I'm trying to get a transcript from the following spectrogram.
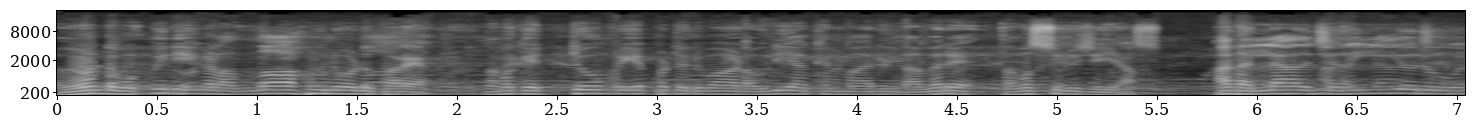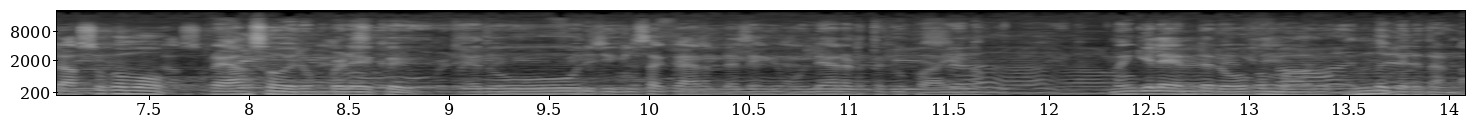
അതുകൊണ്ട് മുഗ്മിനിയങ്ങൾ അള്ളാഹുവിനോട് പറയാം നമുക്ക് ഏറ്റവും പ്രിയപ്പെട്ട ഒരുപാട് ഔലിയാക്കന്മാരുണ്ട് അവരെ തവസ്സുൽ ചെയ്യാം. അതല്ലാതെ ചെറിയൊരു ഒരു അസുഖമോ പ്രയാസമോ വരുമ്പോഴേക്ക് ഏതോ ഒരു ചികിത്സക്കാരന്റെ അല്ലെങ്കിൽ മൂല്യാരടുത്തേക്ക് പായണം എന്നെങ്കിലേ എന്റെ രോഗം മാറും എന്ന് കരുതണ്ട.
